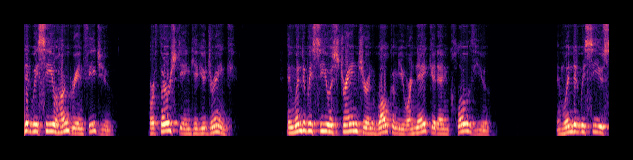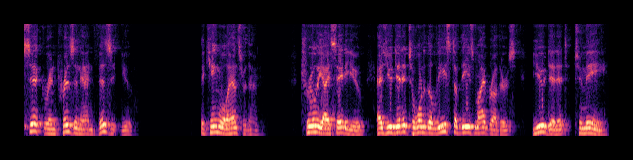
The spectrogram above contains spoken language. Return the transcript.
did we see you hungry and feed you, or thirsty and give you drink? And when did we see you a stranger and welcome you, or naked and clothe you? And when did we see you sick or in prison and visit you? The king will answer them, Truly I say to you, as you did it to one of the least of these my brothers, you did it to me.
